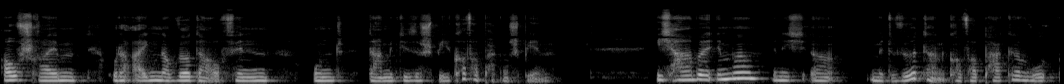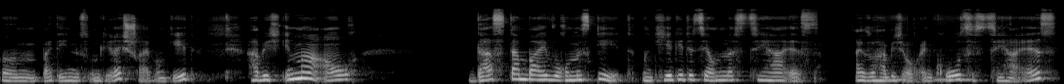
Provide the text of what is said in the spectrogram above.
aufschreiben oder eigene Wörter auffinden und damit dieses Spiel Kofferpacken spielen. Ich habe immer, wenn ich äh, mit Wörtern Koffer packe, wo, ähm, bei denen es um die Rechtschreibung geht, habe ich immer auch das dabei, worum es geht. Und hier geht es ja um das CHS. Also habe ich auch ein großes CHS.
